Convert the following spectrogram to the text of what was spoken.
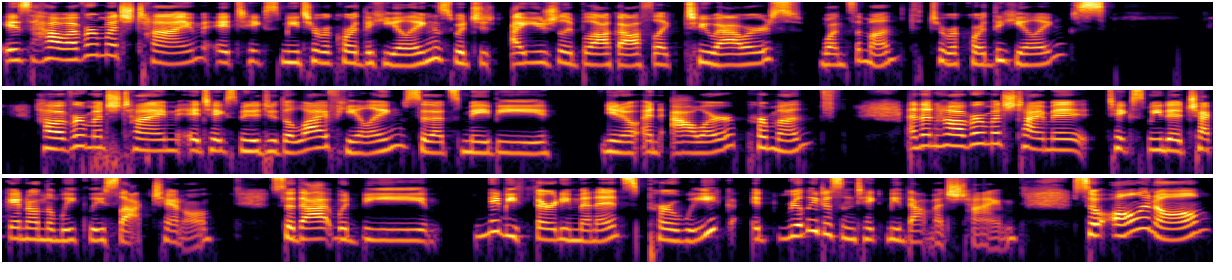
is however much time it takes me to record the healings, which I usually block off like two hours once a month to record the healings. However much time it takes me to do the live healing. So that's maybe, you know, an hour per month. And then however much time it takes me to check in on the weekly Slack channel. So that would be maybe 30 minutes per week. It really doesn't take me that much time. So, all in all,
